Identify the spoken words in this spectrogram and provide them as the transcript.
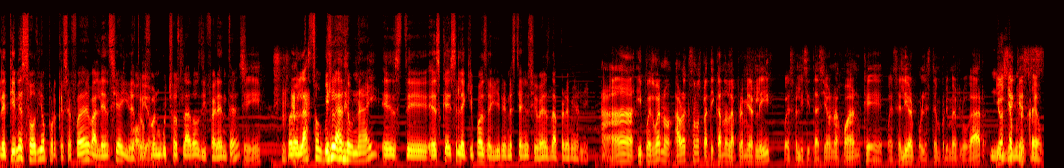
le tienes odio porque se fue de Valencia y de en muchos lados diferentes. Sí. Pero el Aston Villa de Unai este, es que es el equipo a seguir en este año si ves la Premier League. Ah, y pues bueno, ahora que estamos platicando en la Premier League, pues felicitación a Juan que pues el Liverpool está en primer lugar. Yo sé que es, creo.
